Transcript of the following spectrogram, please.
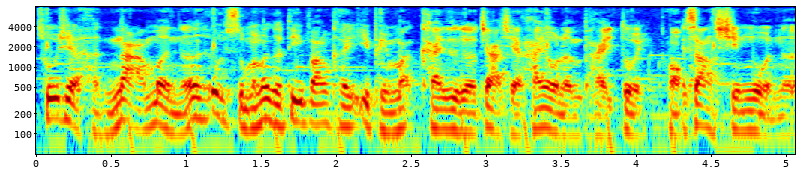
出现很纳闷，呃为什么那个地方可以一平卖开这个价钱，还有人排队哦上新闻了。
